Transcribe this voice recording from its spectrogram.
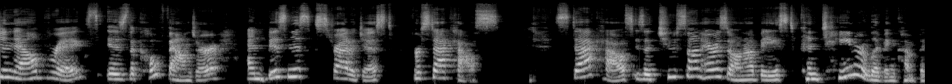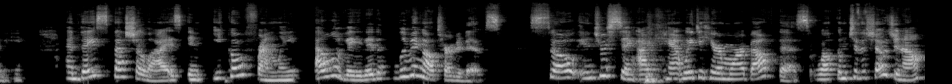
Janelle Briggs is the co founder and business strategist for Stackhouse. Stackhouse is a Tucson, Arizona based container living company, and they specialize in eco friendly, elevated living alternatives. So interesting. I can't wait to hear more about this. Welcome to the show, Janelle.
